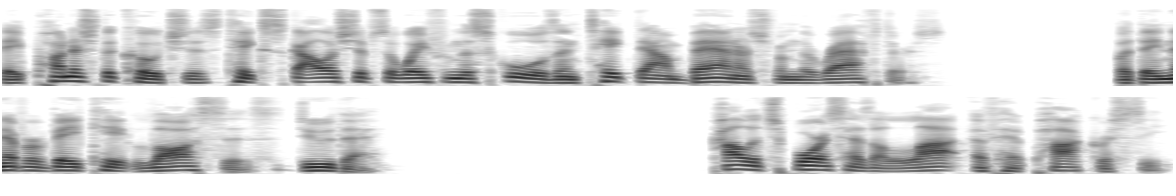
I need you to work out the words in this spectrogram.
They punish the coaches, take scholarships away from the schools, and take down banners from the rafters. But they never vacate losses, do they? College sports has a lot of hypocrisy.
